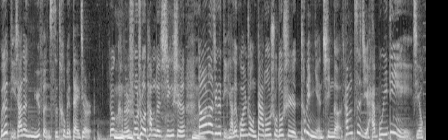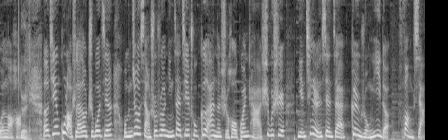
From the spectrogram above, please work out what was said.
我觉得底下的女粉丝特别带劲儿，就可能说出了他们的心声。当然了，这个底下的观众大多数都是特别年轻的，他们自己还不一定结婚了哈。对。呃，今天顾老师来到直播间，我们就想说说您在接触个案的时候观察，是不是年轻人现在更容易的放下？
